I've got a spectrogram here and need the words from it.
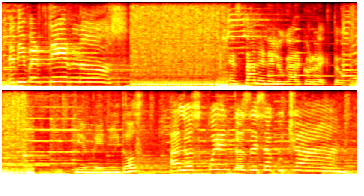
de divertirnos. Están en el lugar correcto. Bienvenidos a los cuentos de Sakuchan.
